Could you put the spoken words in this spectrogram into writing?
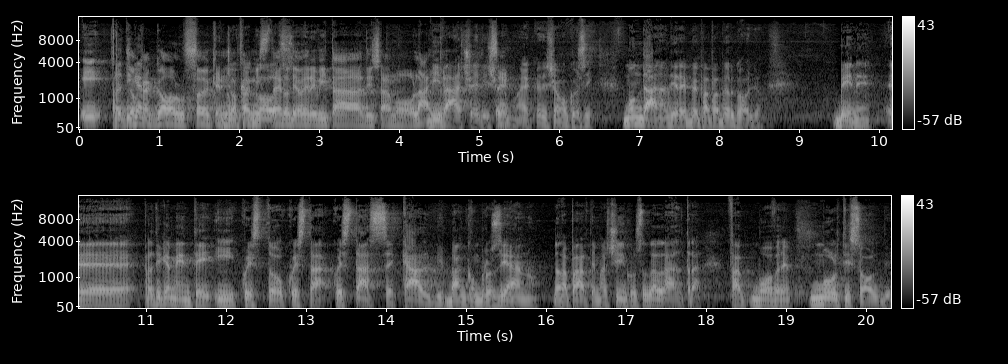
e praticamente... Gioca a golf, che non fa mistero di avere vita, diciamo, laica. Vivace, diciamo, sì. ecco, diciamo così così. Mondana, direbbe Papa Bergoglio. Bene, eh, praticamente i, questo, questa, quest'asse Calvi, Banco Ambrosiano da una parte e Marcinicus dall'altra, fa muovere molti soldi.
